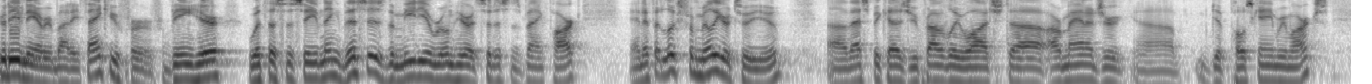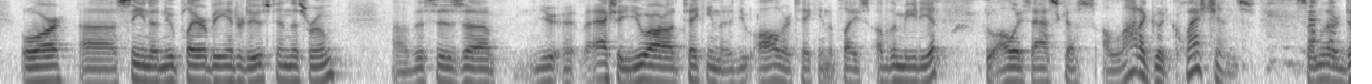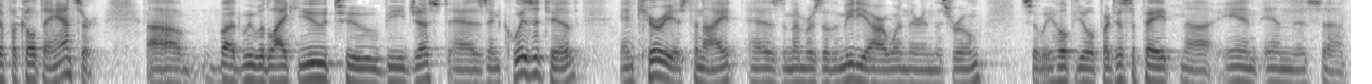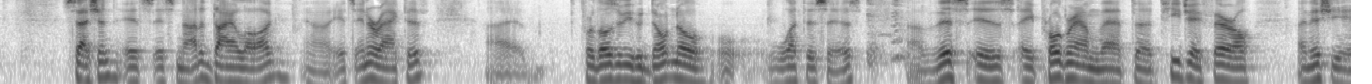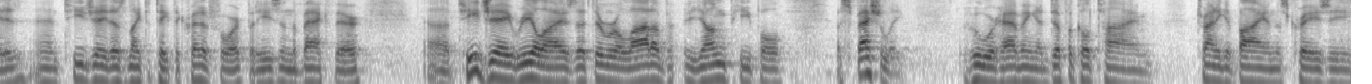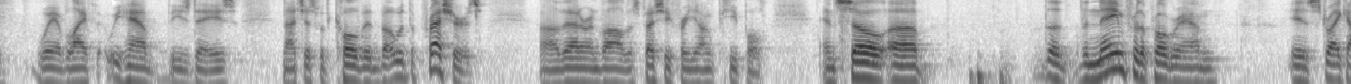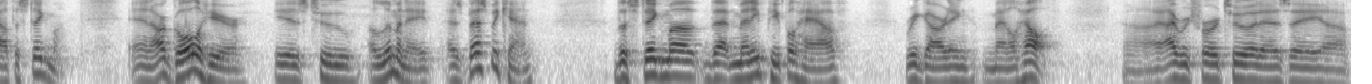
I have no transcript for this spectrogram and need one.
Good evening, everybody. Thank you for, for being here with us this evening. This is the media room here at Citizens Bank Park. And if it looks familiar to you, uh, that's because you probably watched uh, our manager uh, give post game remarks or uh, seen a new player be introduced in this room. Uh, this is uh, you, actually you are taking the you all are taking the place of the media, who always ask us a lot of good questions, some that are difficult to answer. Uh, but we would like you to be just as inquisitive and curious tonight as the members of the media are when they're in this room. So we hope you'll participate uh, in in this uh, session. It's it's not a dialogue. Uh, it's interactive. Uh, for those of you who don't know what this is, this is a program that T.J. Farrell initiated, and TJ doesn't like to take the credit for it, but he's in the back there. Uh, TJ realized that there were a lot of young people, especially, who were having a difficult time trying to get by in this crazy way of life that we have these days, not just with COVID, but with the pressures uh, that are involved, especially for young people. And so uh, the, the name for the program is Strike Out the Stigma. And our goal here is to eliminate, as best we can, the stigma that many people have regarding mental health. Uh, I refer to it as a uh,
